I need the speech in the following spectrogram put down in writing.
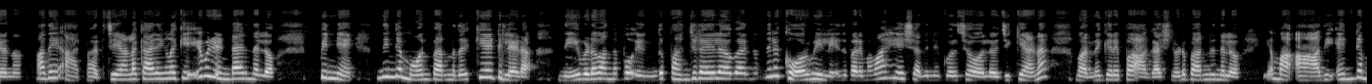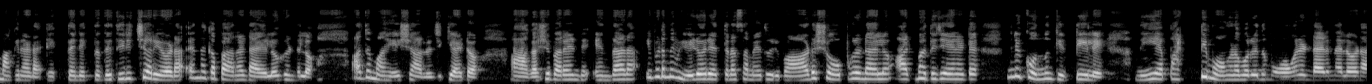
ചെയ്യുന്നു. അതെ ആത്മഹത്യ ചെയ്യാനുള്ള കാര്യങ്ങളൊക്കെ ഇവിടെ ഉണ്ടായിരുന്നല്ലോ. പിന്നെ നിന്റെ മോൻ പറഞ്ഞത് കേട്ടില്ലേടാ? നീ ഇവിടെ വന്നപ്പോ എന്ത് പഞ്ച് ഡയലോഗായിരുന്നു നിനക്ക് ഓർമ്മയില്ലേ? എന്ന് പറയുമ്പോൾ മഹേഷ് അതിനെ കുറിച്ച് ആലോചിക്കുകയാണ്. വന്നു കയറിയപ്പോ ആകാശിനോട് പറഞ്ഞിരുന്നല്ലോ ആദ്യം എന്റെ മകനാടാ രക്തം രക്തത്തെ തിരിച്ചറിയോടാ എന്നൊക്കെ പറഞ്ഞ ഡയലോഗ് ഉണ്ടല്ലോ. അത് മഹേഷ് ആലോചിക്കാട്ടോ ആകാശ് പറയണ്ട് എന്താടാ? ഇവിടുന്ന് വീട് വരെ എത്തുന്ന സമയത്ത് ഒരുപാട് ഷോപ്പുകൾ ഉണ്ടായല്ലോ ആത്മഹത്യ ചെയ്യാനായിട്ട്. നിനക്കൊന്നും കിട്ടിയില്ലേ? നീ പട്ടി മോങ്ങണ പോലെ ഒന്ന് മോങ്ങണുണ്ടായിരുന്നല്ലോടാ?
